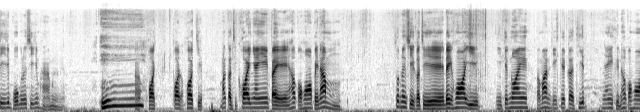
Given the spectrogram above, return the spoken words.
สี่สิบหกหรือสี่สิบห้ามือเนี่ยอืครับมพอพอพอเจ็บมันก็สิคอยไงไปเขาก็ห่อไปน้ำส้มจังสีก็สิได้ห่ออีกอีกจักหน้อยประมาณอีกจักอาทิตย์ใหญ่ขึ้นเฮาก็ห่อ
